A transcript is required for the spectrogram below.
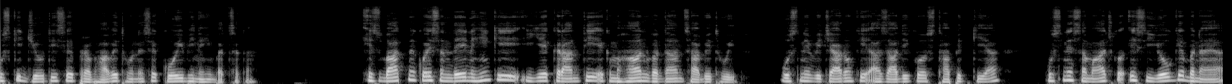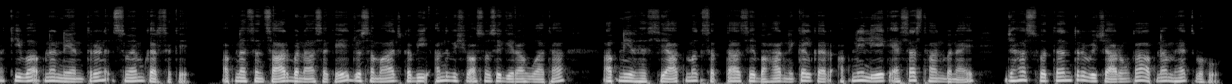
उसकी ज्योति से प्रभावित होने से कोई भी नहीं बच सका। इस बात में कोई संदेह नहीं कि यह क्रांति एक महान वरदान साबित हुई। उसने विचारों की आज़ादी को स्थापित किया। उसने समाज को इस योग्य बनाया कि वह अपना नियंत्रण स्वयं कर सके, अपना संसार बना सके, जो समाज कभी अंधविश्वासों से गिरा हुआ था, अपनी रहस्यात्मक सत्ता से बाहर निकलकर अपने लिए एक ऐसा स्थान बनाए, जहाँ स्वतंत्र विचारों का अपना महत्व हो।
